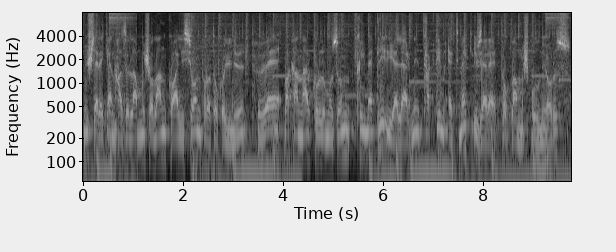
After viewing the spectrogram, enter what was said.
müştereken hazırlanmış olan koalisyon protokolünü ve Bakanlar Kurulumuzun kıymetli üyelerini takdim etmek üzere toplanmış bulunuyoruz.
